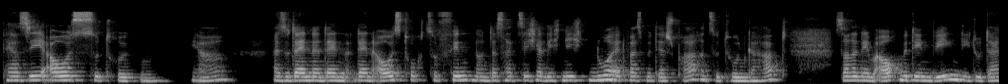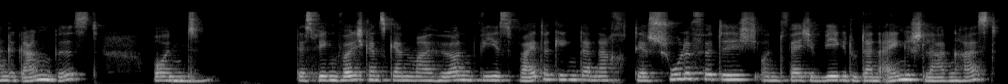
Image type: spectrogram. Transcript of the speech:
per se auszudrücken. Ja, also deine, dein, dein Ausdruck zu finden. Und das hat sicherlich nicht nur etwas mit der Sprache zu tun gehabt, sondern eben auch mit den Wegen, die du dann gegangen bist. Und mhm. Deswegen würde ich ganz gerne mal hören, wie es weiterging dann nach der Schule für dich und welche Wege du dann eingeschlagen hast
